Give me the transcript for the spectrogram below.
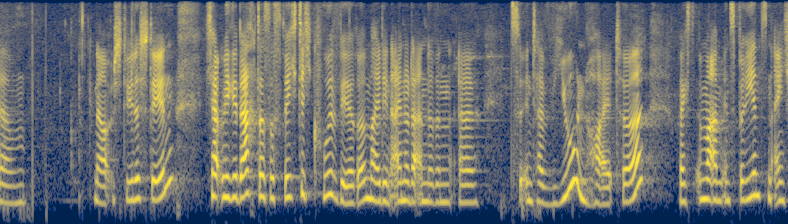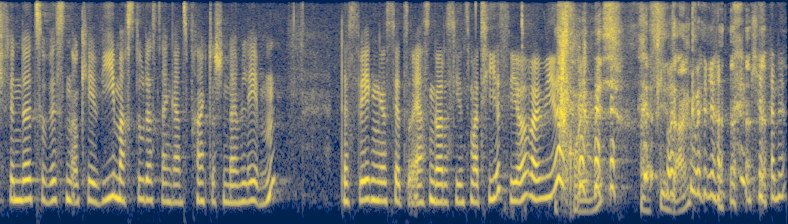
ähm, genau, Stühle stehen. Ich habe mir gedacht, dass es richtig cool wäre, mal den einen oder anderen äh, zu interviewen heute, weil ich es immer am inspirierendsten eigentlich finde, zu wissen, okay, wie machst du das denn ganz praktisch in deinem Leben? Deswegen ist jetzt im ersten Gottesdienst Matthias hier bei mir. Ich freue mich. Vielen Dank. Cool, ja, gerne.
